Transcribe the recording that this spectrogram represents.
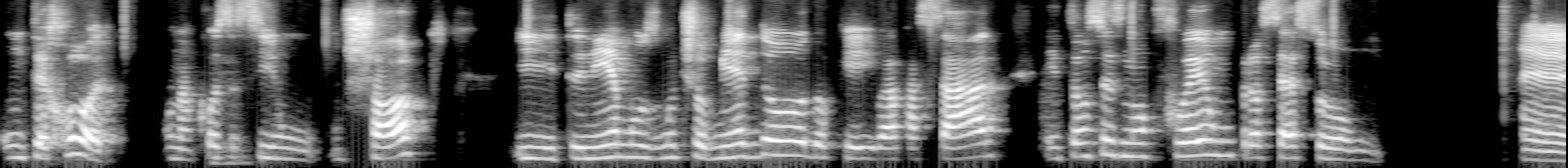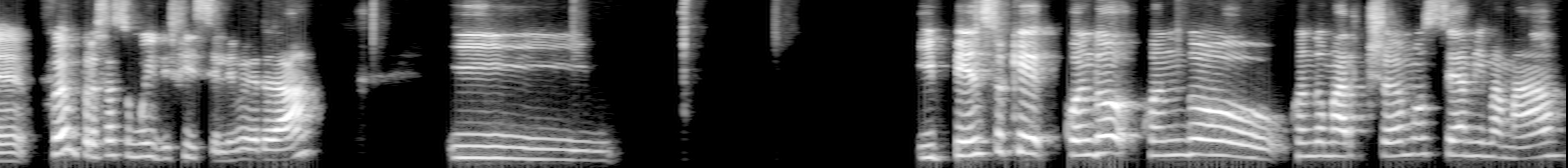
un terror, una cosa uh -huh. así, un, un, shock y teníamos mucho miedo de lo que iba a pasar. Entonces no fue un proceso, eh, fue un proceso muy difícil, ¿verdad? Y e penso que quando quando quando marchamos, seja minha mamá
